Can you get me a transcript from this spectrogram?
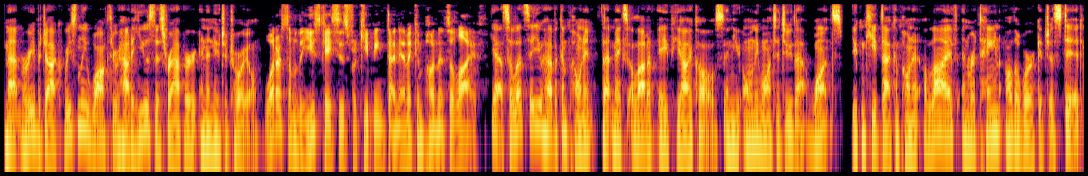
Matt Maribojoc recently walked through how to use this wrapper in a new tutorial. What are some of the use cases for keeping dynamic components alive? Yeah, so let's say you have a component that makes a lot of API calls and you only want to do that once. You can keep that component alive and retain all the work it just did.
